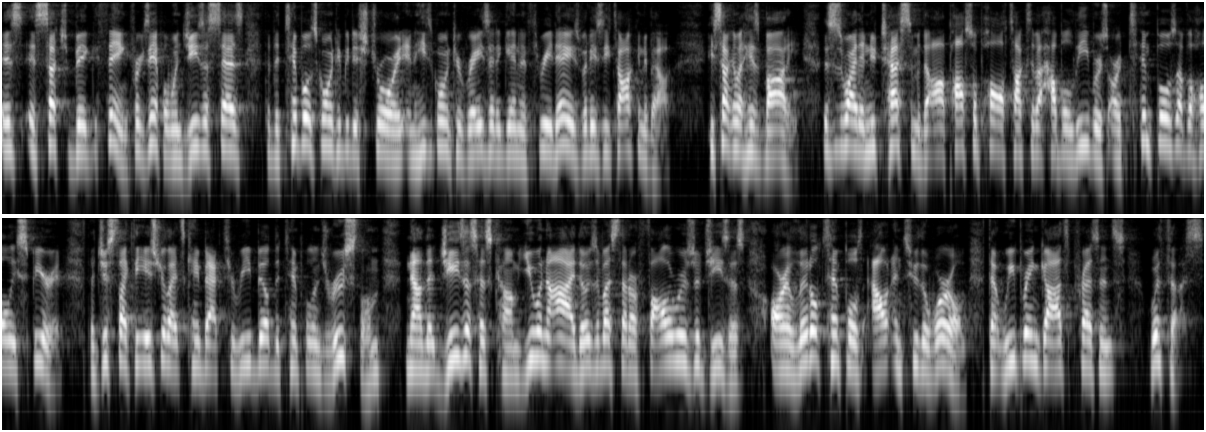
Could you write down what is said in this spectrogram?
is, is such a big thing. For example, when Jesus says that the temple is going to be destroyed and he's going to raise it again in three days, what is he talking about? He's talking about his body. This is why the New Testament, the Apostle Paul talks about how believers are temples of the Holy Spirit. That just like the Israelites came back to rebuild the temple in Jerusalem, now that Jesus has come, you and I, those of us that are followers of Jesus, are little temples out into the world. That we bring God's presence with us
